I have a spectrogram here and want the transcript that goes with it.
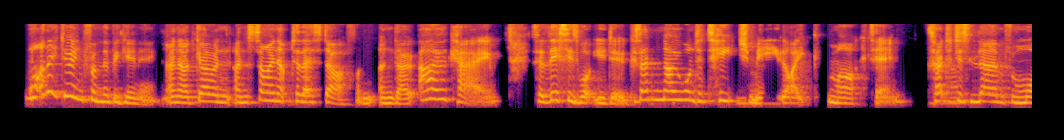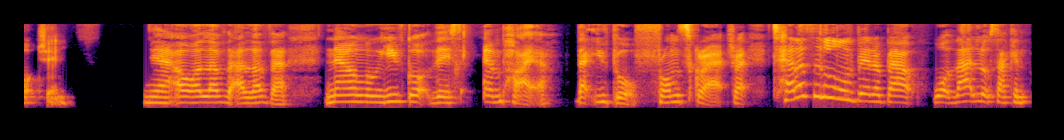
what are they doing from the beginning? And I'd go and, and sign up to their stuff and, and go, oh, okay, so this is what you do. Because I had no one to teach me like marketing. So I had to just learn from watching. Yeah. Oh, I love that. I love that. Now you've got this empire that you've built from scratch, right? Tell us a little bit about what that looks like and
